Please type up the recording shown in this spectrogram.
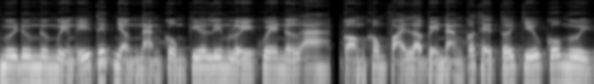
ngươi đương nương nguyện ý tiếp nhận nàng cùng kia liên lụy quê nữ a, còn không phải là vì nàng có thể tới chiếu cố ngươi,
